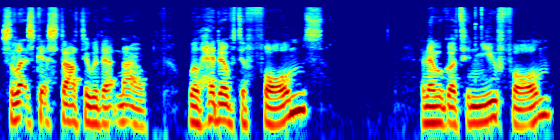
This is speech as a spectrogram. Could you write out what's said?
So let's get started with that now. We'll head over to Forms, and then we'll go to New Form.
